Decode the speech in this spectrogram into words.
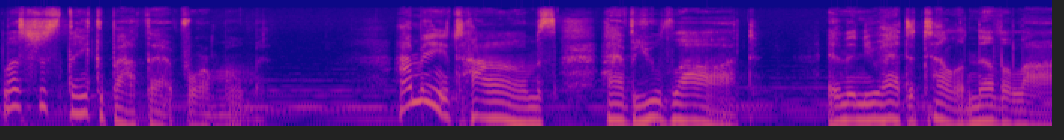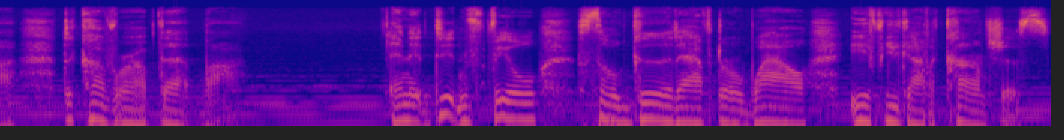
Let's just think about that for a moment. How many times have you lied and then you had to tell another lie to cover up that lie? And it didn't feel so good after a while if you got a conscience.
